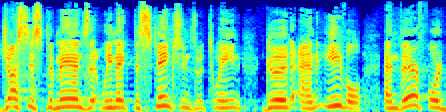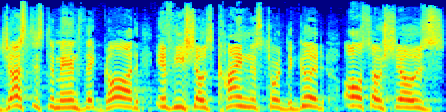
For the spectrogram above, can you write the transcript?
Justice demands that we make distinctions between good and evil, and therefore justice demands that God, if he shows kindness toward the good, also shows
